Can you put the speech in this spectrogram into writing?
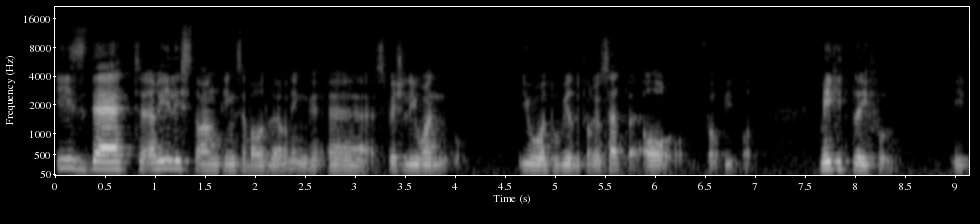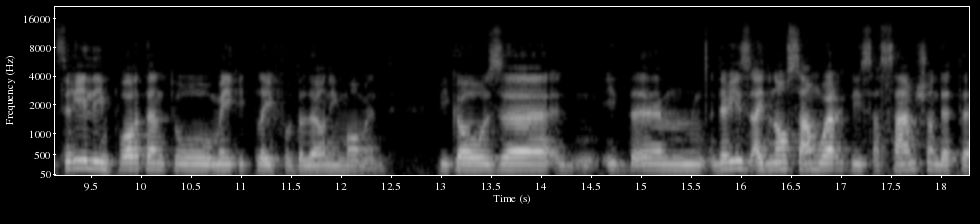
is that really strong things about learning, uh, especially when you want to build it for yourself or for people. Make it playful. It's really important to make it playful, the learning moment, because uh, it, um, there is, I don't know, somewhere this assumption that uh,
